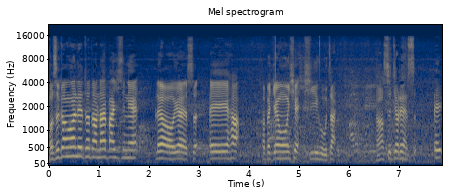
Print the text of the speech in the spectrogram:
我是刚刚列车长，在八十年六月十一号，河北建武县西湖站，然后是九点十 A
